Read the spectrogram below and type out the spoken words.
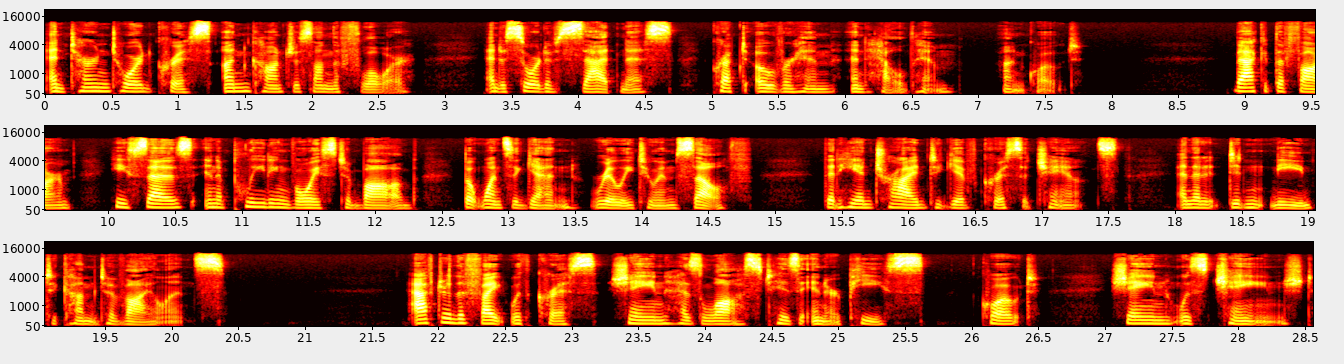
and turned toward Chris, unconscious on the floor, and a sort of sadness crept over him and held him. Unquote. Back at the farm, he says in a pleading voice to Bob, but once again, really to himself, that he had tried to give Chris a chance and that it didn't need to come to violence. After the fight with Chris, Shane has lost his inner peace. Quote, Shane was changed.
